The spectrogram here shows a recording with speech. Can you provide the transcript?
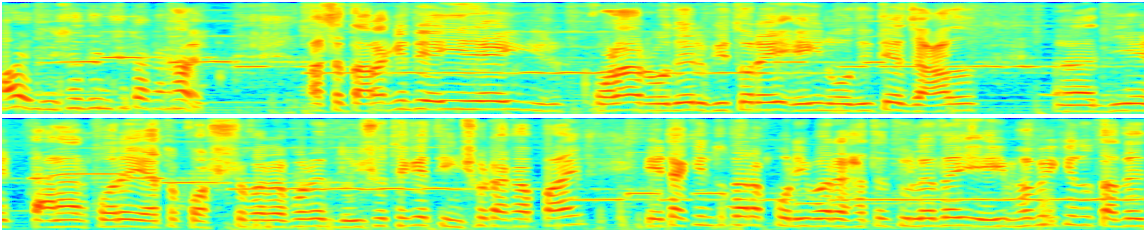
হয় দুইশো তিনশো টাকা হয়। আচ্ছা তারা কিন্তু এই এই কড়া রোদের ভিতরে এই নদীতে জাল দিয়ে টানার পরে এত কষ্ট করার পরে দুইশো থেকে তিনশো টাকা পায়। এটা কিন্তু তারা পরিবারের হাতে তুলে দেয়। এইভাবেই কিন্তু তাদের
